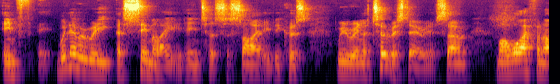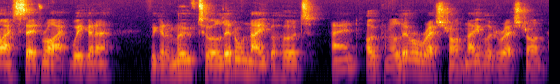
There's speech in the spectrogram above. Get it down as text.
inf- we never really assimilated into society because we were in a tourist area. So my wife and I said, right, we're gonna we're gonna move to a little neighbourhood and open a little restaurant, neighbourhood restaurant,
